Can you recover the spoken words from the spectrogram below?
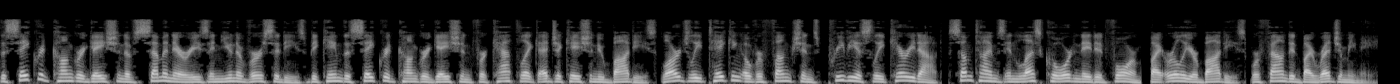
The Sacred Congregation of Seminaries and Universities became the Sacred Congregation for Catholic Educationu bodies largely taking over functions previously carried out, sometimes in less coordinated form, by earlier bodies were founded by Regimini.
